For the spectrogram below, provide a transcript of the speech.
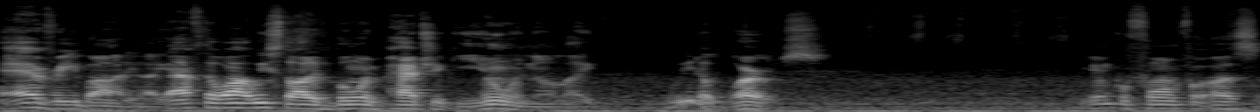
everybody. Like, after a while, we started booing Patrick Ewing though. Like, we the worst. You don't perform for us,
